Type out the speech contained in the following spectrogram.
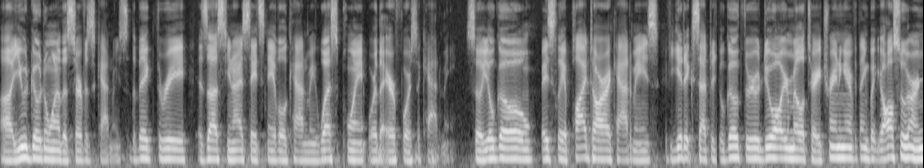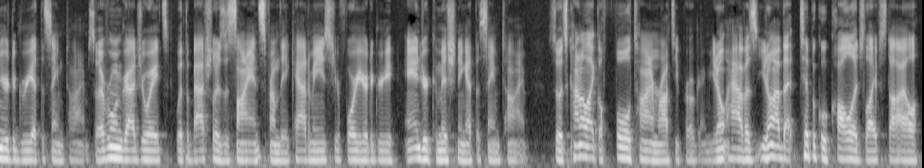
uh, you would go to one of the service academies. So the big three is us, United States Naval Academy, West Point, or the Air Force Academy. So you'll go basically apply to our academies. If you get accepted, you'll go through, do all your military training everything, but you also earn your degree at the same time. So everyone graduates with a bachelor's of science from the academies, your four-year degree, and your commissioning at the same time. So it's kind of like a full-time ROTC program. You don't have as you don't have that typical college lifestyle,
